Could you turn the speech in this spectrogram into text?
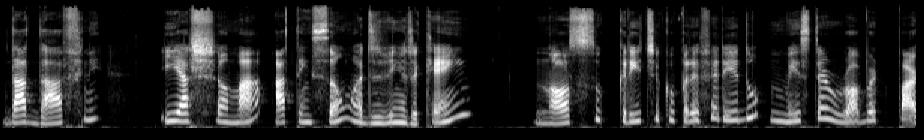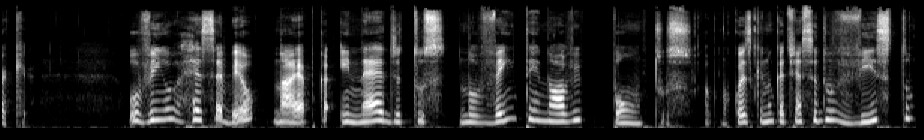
da Daphne ia chamar a atenção, adivinha de quem? nosso crítico preferido, Mr. Robert Parker. O vinho recebeu, na época, inéditos 99 pontos, uma coisa que nunca tinha sido visto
